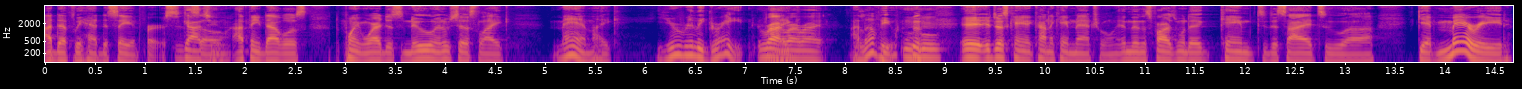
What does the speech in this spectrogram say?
I definitely had to say it first. Got so you. I think that was the point where I just knew, and it was just like, man, like you're really great. right. Like, right. Right. I love you. Mhm. it, it just came kind of came natural. And then as far as when it came to decide to uh, get married,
